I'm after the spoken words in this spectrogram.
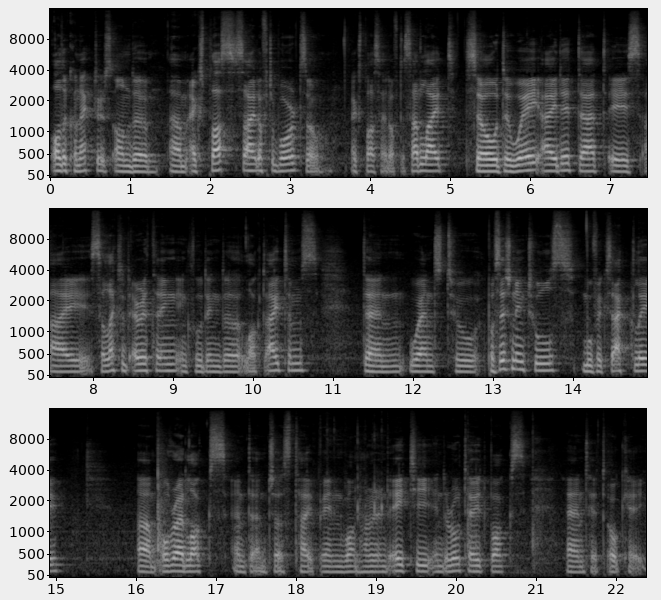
all the connectors on the um, X Plus side of the board, so X Plus head of the satellite. So the way I did that is I selected everything, including the locked items, then went to positioning tools, move exactly, um, override locks, and then just type in 180 in the rotate box and hit OK.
